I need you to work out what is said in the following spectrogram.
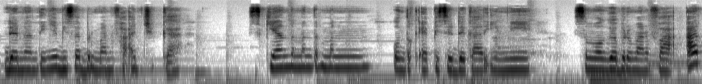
dan nantinya bisa bermanfaat juga. Sekian teman-teman untuk episode kali ini. Semoga bermanfaat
